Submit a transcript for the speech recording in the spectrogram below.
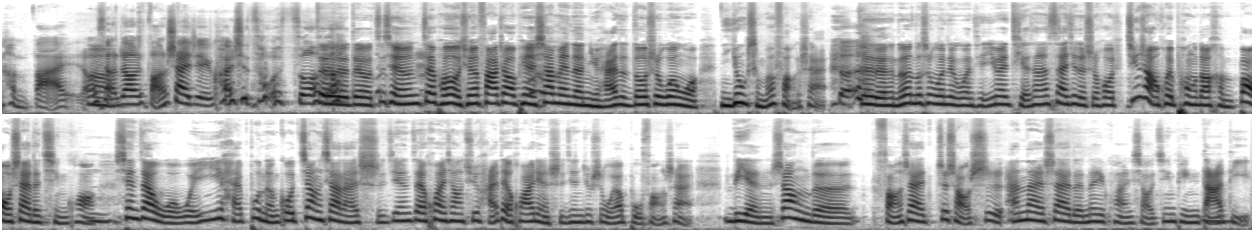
很白，然后想知道防晒这一块是怎么做的。对对对，我之前在朋友圈发照片，下面的女孩子都是问我你用什么防晒？对对对，很多人都是问这个问题，因为铁三赛季的时候经常会碰到很暴晒的情况。现在我唯一还不能够降下来时间，在幻象区还得花一点时间，就是我要补防晒，脸上的。防晒至少是安耐晒的那一款小金瓶打底，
